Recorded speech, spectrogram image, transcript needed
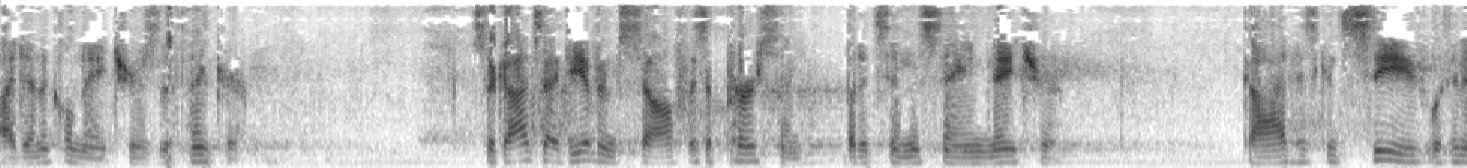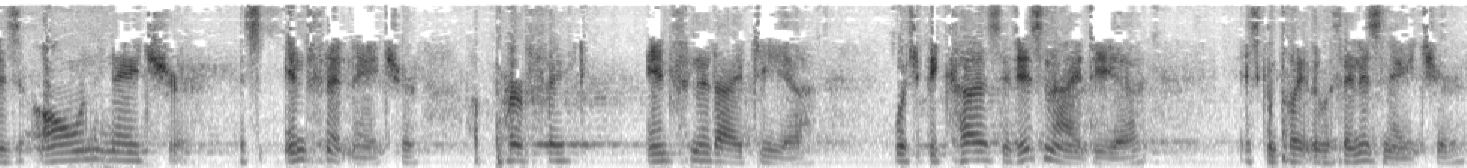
identical nature as the thinker. So God's idea of himself is a person, but it's in the same nature. God has conceived within his own nature, his infinite nature, a perfect, infinite idea, which because it is an idea, is completely within his nature,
